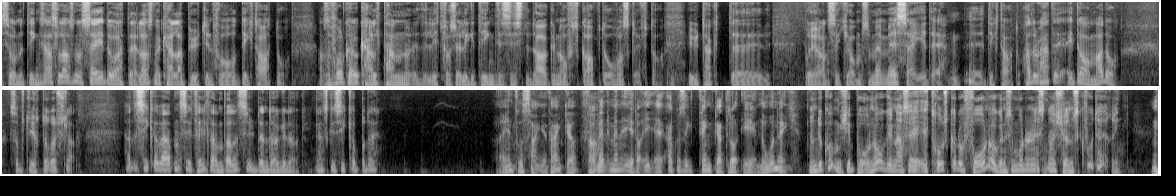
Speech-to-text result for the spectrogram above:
sånne ting. Altså, la oss nå si da at, la oss nå kalle Putin for diktator. Altså, folk har jo kalt han litt forskjellige ting de siste dagene og skapt overskrifter. Utakt eh, bryr han seg ikke om, så vi, vi sier det, eh, diktator. Hadde du hatt ei dame da, som styrte Russland, hadde sikkert verden sett helt annerledes ut den dag i dag. Ganske sikker på det. Er interessante tanker. Ja. Men, men er det, akkurat jeg tenker at det er noen, jeg. Men du kommer ikke på noen. Altså, jeg tror skal du få noen, så må du nesten ha kjønnskvotering.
